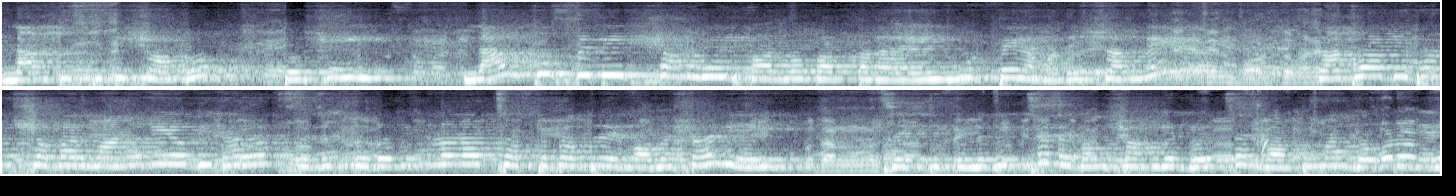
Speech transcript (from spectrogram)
লালটু সংঘ তো সেই লালটু সংঘের কর্মকর্তারা এই মুহূর্তে আমাদের সামনে কাটোয়া বিধানসভার মাননীয় বিধায়ক শ্রীযুক্ত রবীন্দ্রনাথ চট্টোপাধ্যায় মহাশয় এই চেকটি তুলে দিচ্ছেন এবং সঙ্গে রয়েছেন বর্তমান দক্ষিণের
